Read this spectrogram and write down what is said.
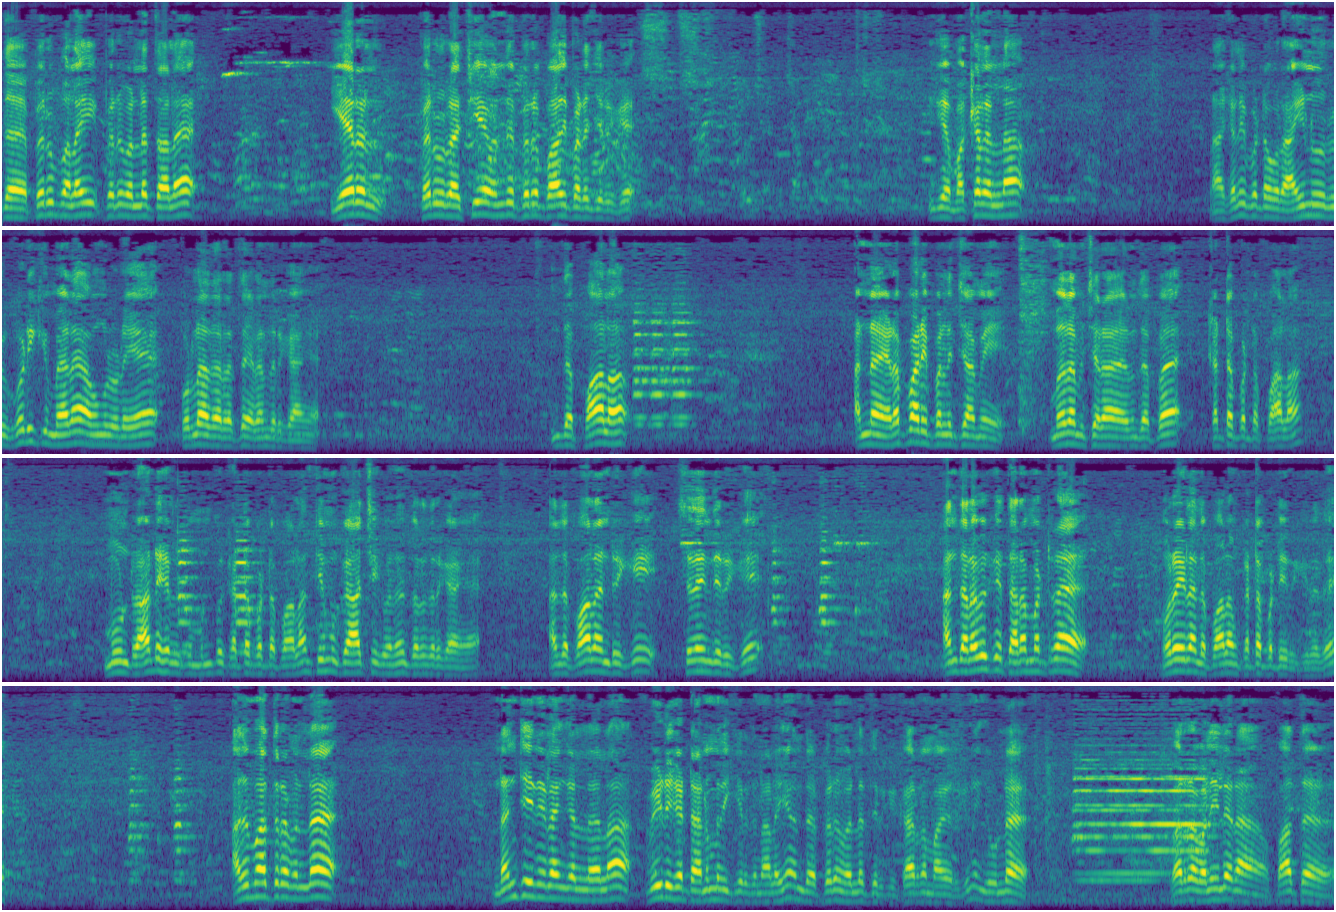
இந்த பெருமலை பெருவெள்ளத்தால் ஏரல் பெருராட்சியே வந்து பெரும் பாதிப்படைஞ்சிருக்கு. இங்க மக்கள் எல்லாம் நான் கேள்விப்பட்ட ஒரு ஐநூறு கோடிக்கு மேல அவங்களுடைய பொருளாதாரத்தை இழந்திருக்காங்க. இந்த பாலம் அண்ணன் எடப்பாடி பழனிசாமி முதலமைச்சராக இருந்தப்ப கட்டப்பட்ட பாலம். மூன்று ஆண்டுகளுக்கு முன்பு கட்டப்பட்ட பாலம் திமுக ஆட்சிக்கு வந்து திறந்திருக்காங்க. அந்த பாலம் இன்றைக்கு சிதைந்திருக்கு. அந்த அளவுக்கு தரமற்ற முறையில் அந்த பாலம் கட்டப்பட்டிருக்கிறது. அது மாத்திரமல்ல நஞ்சை நிலங்கள்லாம் வீடு கட்ட அனுமதிக்கிறதுனாலையும் அந்த பெரும் வெள்ளத்திற்கு காரணமாக இருக்குன்னு இங்க உள்ள வர்ற வழியில நான் பார்த்த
